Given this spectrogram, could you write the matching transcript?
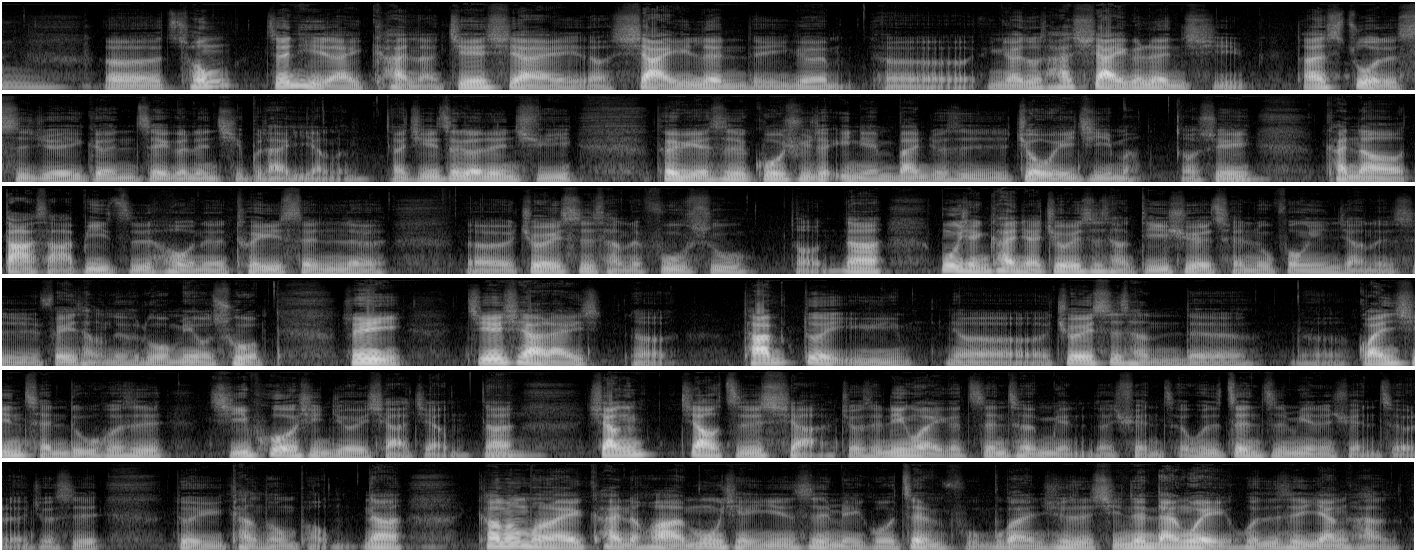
呃，从整体来看呢、接下来呃下一任的一个呃，应该说他下一个任期。他做的事就会跟这个任期不太一样了。那其实这个任期，特别是过去这一年半就是旧危机嘛，哦，所以看到大傻币之后呢，推升了呃就业市场的复苏。哦，那目前看起来就业市场的确，诚如凤英讲的是非常热络，没有错。所以接下来呃，他对于呃就业市场的呃关心程度或是急迫性就会下降。那相较之下，就是另外一个政策面的选择，或是政治面的选择了，就是对于抗通膨。那抗通膨来看的话，目前已经是美国政府不管就是行政单位或者是央行，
